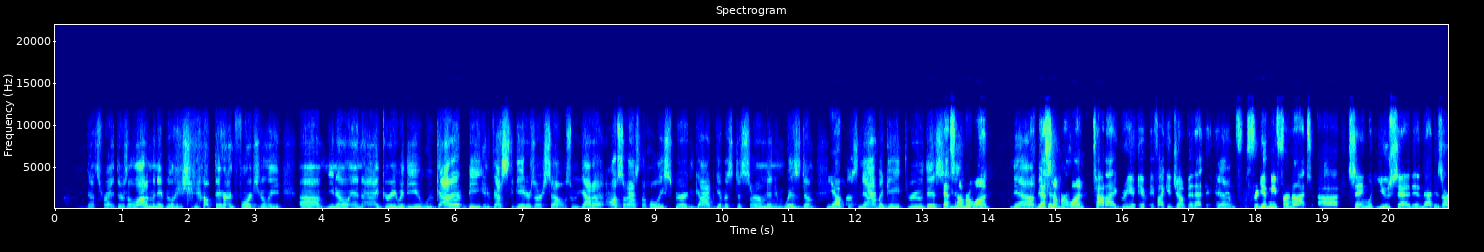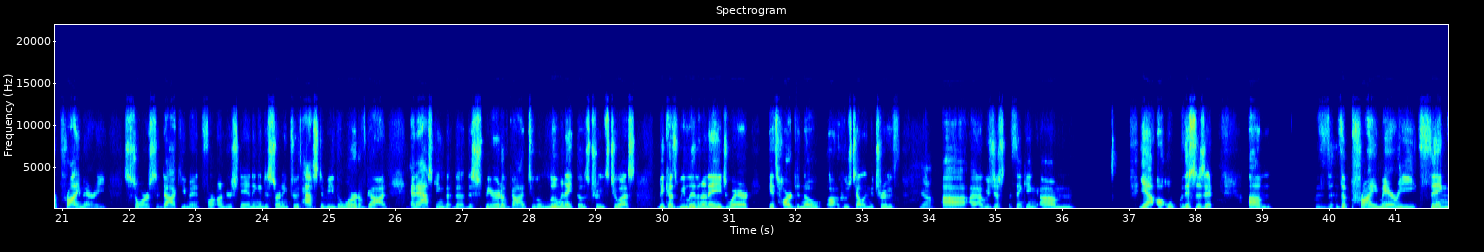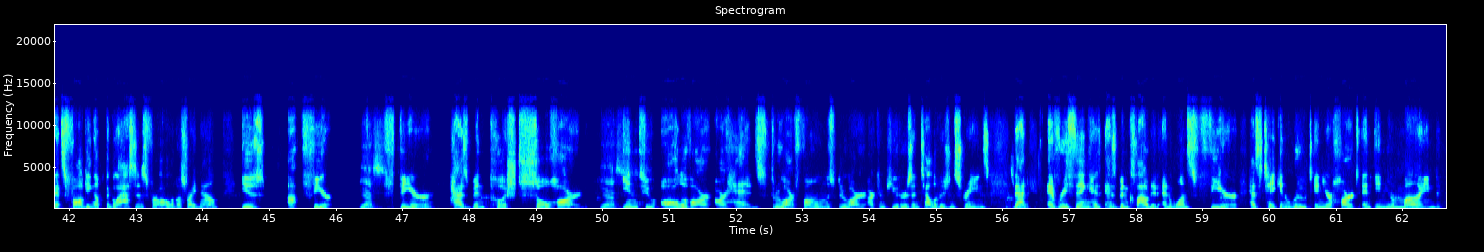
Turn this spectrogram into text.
That's right. There's a lot of manipulation out there, unfortunately. Um, you know, and I agree with you. We've got to be investigators ourselves. We've got to also ask the Holy Spirit and God, give us discernment and wisdom. Yep. Help us navigate through this. That's you know, number one. Yeah, because, that's number one. Todd, I agree. If, if I could jump in, that, yeah. forgive me for not uh, saying what you said, and that is our primary source document for understanding and discerning truth has to be the word of God and asking the, the, the spirit of God to illuminate those truths to us because we live in an age where it's hard to know uh, who's telling the truth. Yeah. Uh, I, I, was just thinking, um, yeah, oh, this is it. Um, th- the primary thing that's fogging up the glasses for all of us right now is uh, fear. Yes. Fear has been pushed so hard yes. into all of our, our heads through our phones, through our, our computers and television screens, That's that right. everything has, has been clouded. And once fear has taken root in your heart and in your mind,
